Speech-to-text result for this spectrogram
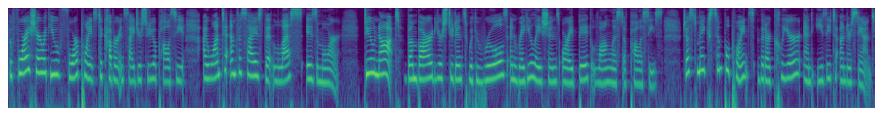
Before I share with you four points to cover inside your studio policy, I want to emphasize that less is more. Do not bombard your students with rules and regulations or a big long list of policies. Just make simple points that are clear and easy to understand.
